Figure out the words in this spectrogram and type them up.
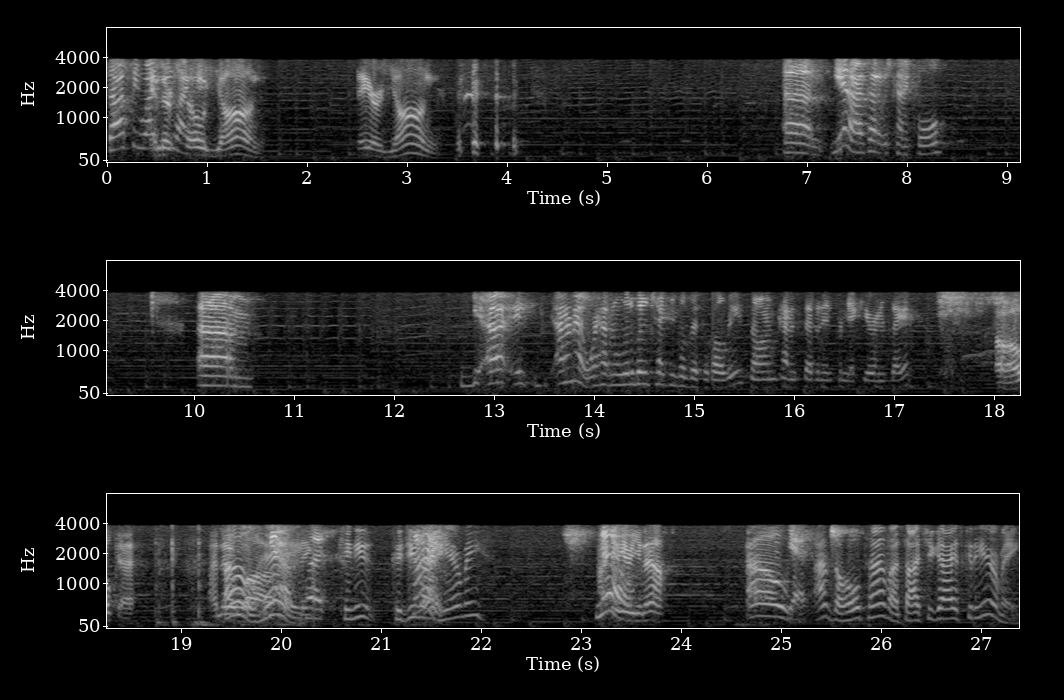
Saucy, why and do they're you like so it? young. They are young. Um, yeah, I thought it was kind of cool. Um, yeah, I- it, I don't know. We're having a little bit of technical difficulties, so I'm kind of stepping in for Nick here in a second. oh, okay. I know. oh, uh, hey. I think- but- can you could you Hi. not hear me? No. I can hear you now. Oh, Yes. I, the whole time I thought you guys could hear me.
